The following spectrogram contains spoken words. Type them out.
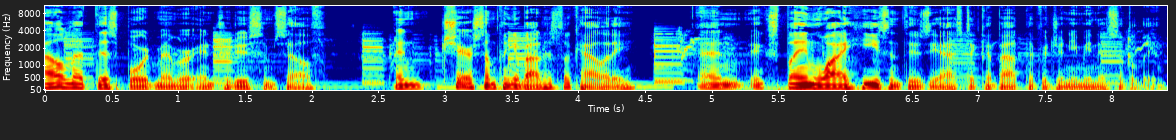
I'll let this board member introduce himself and share something about his locality and explain why he's enthusiastic about the Virginia Municipal League.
